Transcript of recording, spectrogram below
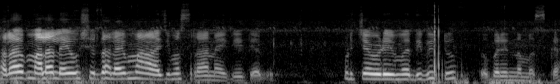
चला मला लय उशीर झालाय माळाची मसरा आणायची इथे अजून. पुढच्या व्हिडिओमध्ये भेटू. तोपर्यंत नमस्कार.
